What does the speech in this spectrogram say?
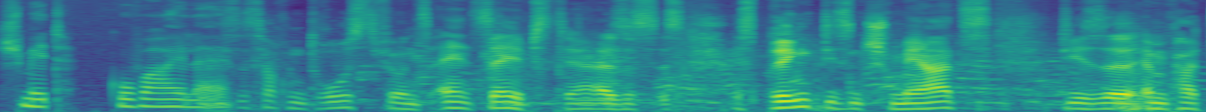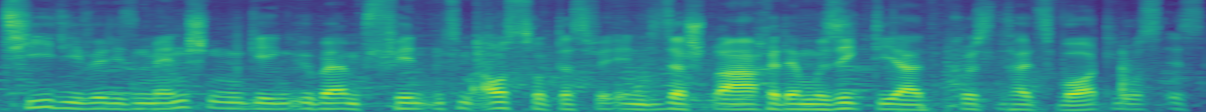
Schmidt kuvailee. Es ist auch ein Trost für uns selbst. Ja? Also es, ist, es bringt diesen Schmerz, diese Empathie, die wir diesen Menschen gegenüber empfinden, zum Ausdruck, dass wir in dieser Sprache der Musik, die ja größtenteils wortlos ist.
